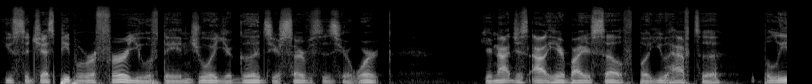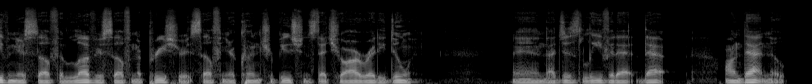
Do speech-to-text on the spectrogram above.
you suggest people refer you if they enjoy your goods, your services, your work. You're not just out here by yourself, but you have to believe in yourself and love yourself and appreciate yourself and your contributions that you're already doing. And I just leave it at that on that note.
